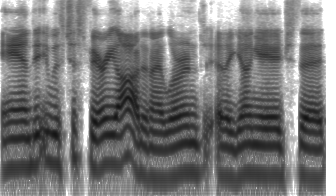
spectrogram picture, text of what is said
And it was just very odd. And I learned at a young age that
